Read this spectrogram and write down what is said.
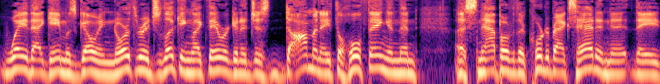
way that game was going. Northridge looking like they were going to just dominate the whole thing, and then a snap over their quarterback's head, and they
